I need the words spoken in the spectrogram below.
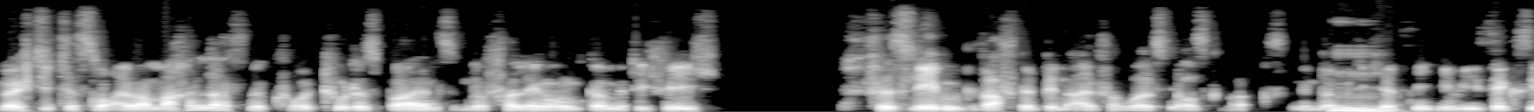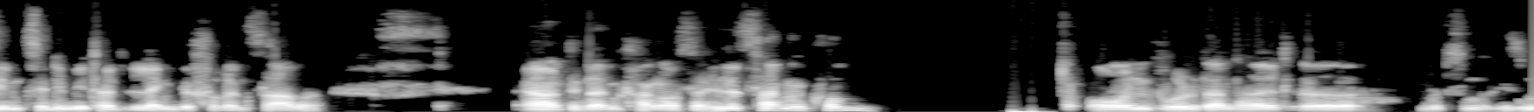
möchte ich das noch einmal machen lassen, eine Korrektur des Beins und eine Verlängerung, damit ich wirklich fürs Leben gewaffnet bin, einfach weil ich nicht ausgewachsen bin, damit mhm. ich jetzt nicht irgendwie sechs, sieben Zentimeter Längendifferenz habe. Ja, bin dann im Krankenhaus nach Hildesheim gekommen und wurde dann halt äh, mit so einem riesen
